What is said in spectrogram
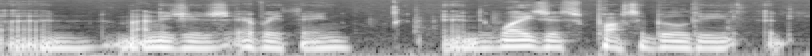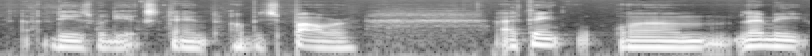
and manages everything, and the wisest possibility deals with the extent of his power. I think, um, let me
